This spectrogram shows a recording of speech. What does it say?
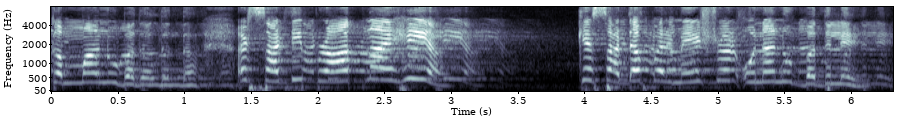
ਕੰਮਾਂ ਨੂੰ ਬਦਲ ਦਿੰਦਾ। ਔਰ ਸਾਡੀ ਪ੍ਰਾਰਥਨਾ ਇਹੀ ਆ ਕਿ ਸਾਡਾ ਪਰਮੇਸ਼ਵਰ ਉਹਨਾਂ ਨੂੰ ਬਦਲੇ,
